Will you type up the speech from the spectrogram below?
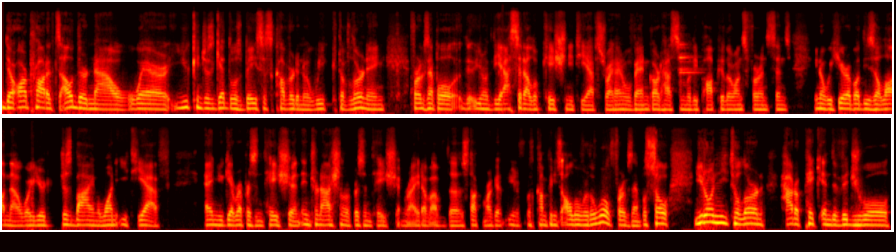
there are products out there now where you can just get those bases covered in a week of learning. For example, the, you know the asset allocation ETFs, right? I know Vanguard has some really popular ones. For instance, you know we hear about these a lot now, where you're just buying one ETF and you get representation, international representation, right, of, of the stock market you know, with companies all over the world, for example. So you don't need to learn how to pick individual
